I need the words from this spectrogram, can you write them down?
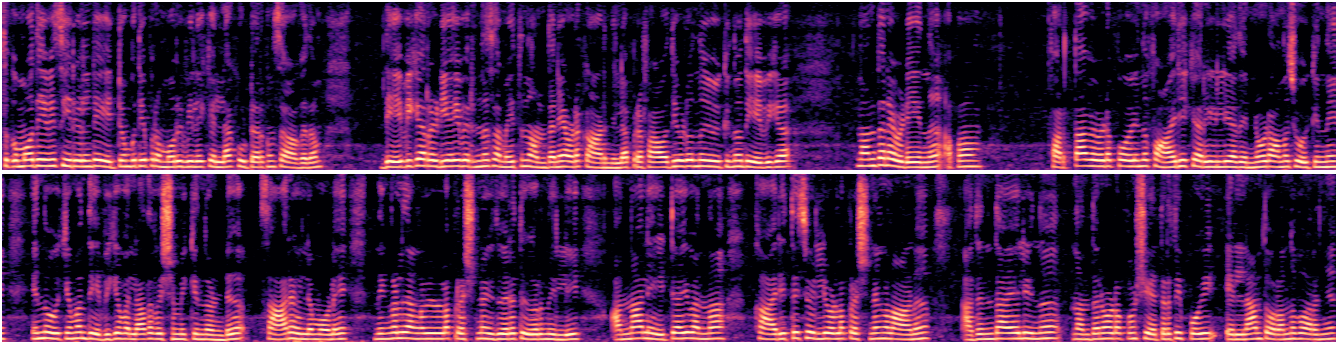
സുഗമോ ദേവി സീരിയലിന്റെ ഏറ്റവും പുതിയ പ്രൊമോ റിവ്യൂലേക്ക് എല്ലാ കൂട്ടുകാർക്കും സ്വാഗതം. ദേവിക റെഡിയായി വരുന്ന സമയത്ത് നന്ദനെ അവിടെ കാണുന്നില്ല. പ്രഭാവതിയോടൊന്ന് ചോദിക്കുന്നു ദേവിക നന്ദൻ എവിടെയെന്ന്? അപ്പം ഭർത്താവ് എവിടെ പോയെന്ന് ഭാര്യയ്ക്ക് അറിയില്ല. അത് എന്നോടാണെന്ന് ചോദിക്കുന്നത് എന്ന് ചോദിക്കുമ്പോൾ ദേവിക വല്ലാതെ വിഷമിക്കുന്നുണ്ട്. സാരമില്ല മോളെ നിങ്ങൾ തങ്ങളുള്ള പ്രശ്നം ഇതുവരെ തീർന്നില്ലേ? അന്നാ ലേറ്റായി വന്ന കാര്യത്തെ ചൊല്ലിയുള്ള പ്രശ്നങ്ങളാണ്. അതെന്തായാലും ഇന്ന് നന്ദനോടൊപ്പം ക്ഷേത്രത്തിൽ പോയി എല്ലാം തുറന്നു പറഞ്ഞ്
